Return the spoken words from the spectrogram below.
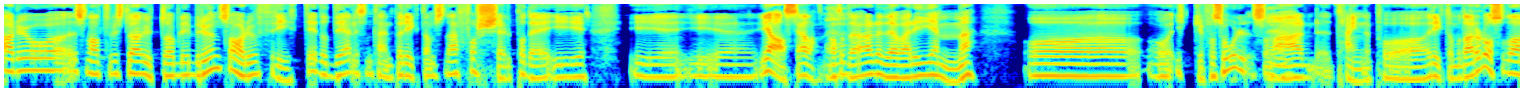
er det jo sånn at hvis du er ute og blir brun, så har du jo fritid, og det er liksom tegn på rikdom, så det er forskjell på det i, i, i, i Asia, da. At Ja. det er det, det å være hjemme og, og ikke få sol, som er tegnet på rikdom. Og der har du også da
